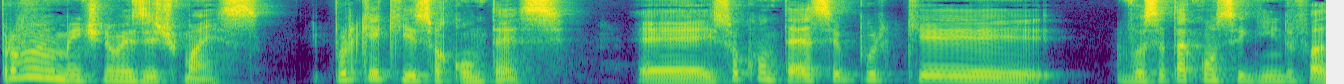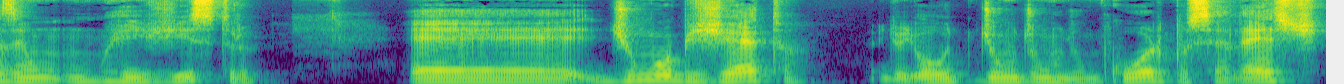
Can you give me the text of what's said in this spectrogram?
provavelmente não existe mais. Por que, que isso acontece? É, isso acontece porque você está conseguindo fazer um, um registro é, de um objeto ou de um, de, um, de um corpo celeste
